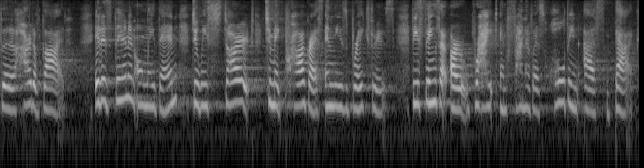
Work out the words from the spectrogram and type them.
the heart of God. It is then and only then do we start to make progress in these breakthroughs, these things that are right in front of us, holding us back.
